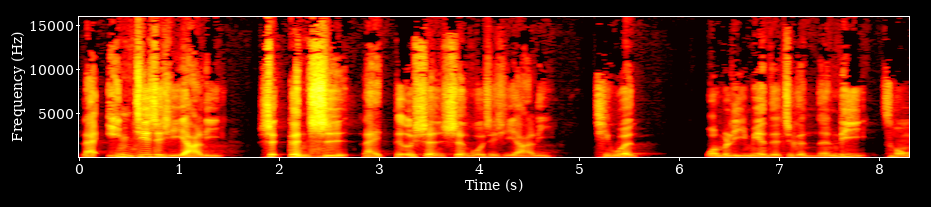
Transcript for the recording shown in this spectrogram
来迎接这些压力。是，更是来得胜胜过这些压力。请问，我们里面的这个能力从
